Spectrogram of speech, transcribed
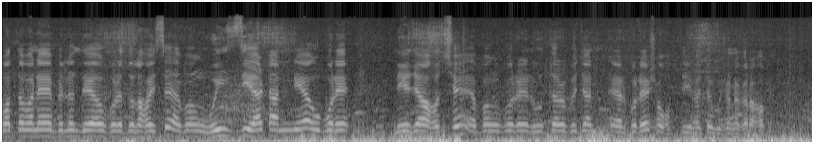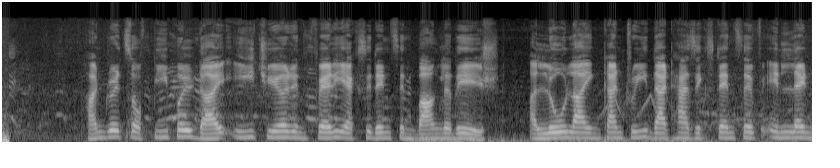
বর্তমানে বেলুন দেওয়া উপরে তোলা হয়েছে এবং উইংস দিয়ে টান নিয়ে উপরে নিয়ে যাওয়া হচ্ছে এবং উপরে উদ্ধার অভিযান এরপরে সমাপ্তি হয়তো ঘোষণা করা হবে Hundreds of people die each year in ferry accidents in Bangladesh, a low-lying country that has extensive inland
